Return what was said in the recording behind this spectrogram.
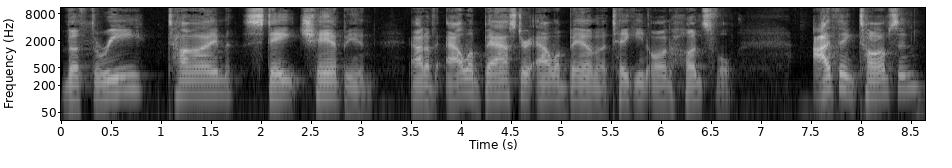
the three time state champion out of Alabaster, Alabama, taking on Huntsville. I think Thompson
